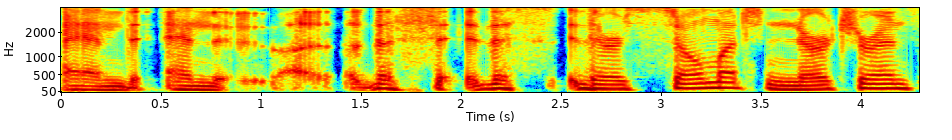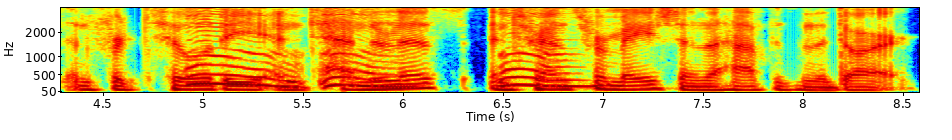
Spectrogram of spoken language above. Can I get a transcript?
And, and uh, the, th- this, there's so much nurturance and fertility Mm, and mm, tenderness and mm. transformation that happens in the dark.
